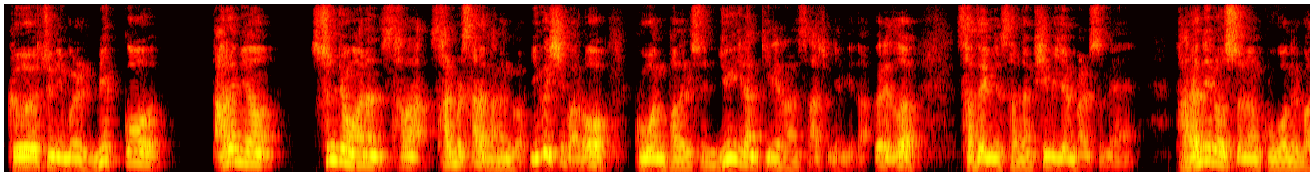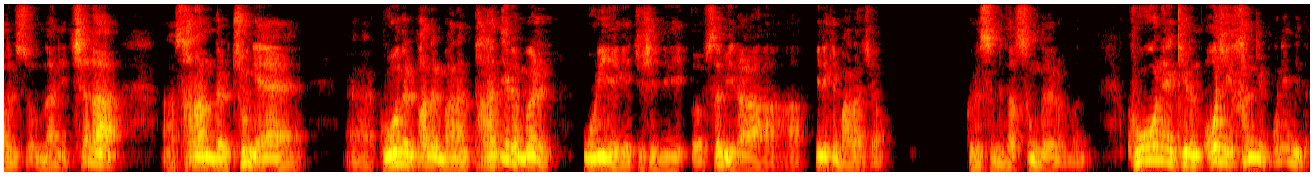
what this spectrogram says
그 주님을 믿고 따르며 순종하는 사, 삶을 살아가는 것 이것이 바로 구원받을 수 있는 유일한 길이라는 사실입니다. 그래서 사도행전 4장 12절 말씀에 다른 이로서는 구원을 받을 수 없나니 천하 사람들 중에 구원을 받을 만한 다른 이름을 우리에게 주신 일이 없음이라 이렇게 말하죠. 그렇습니다. 성도 여러분. 구원의 길은 오직 한 길뿐입니다.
